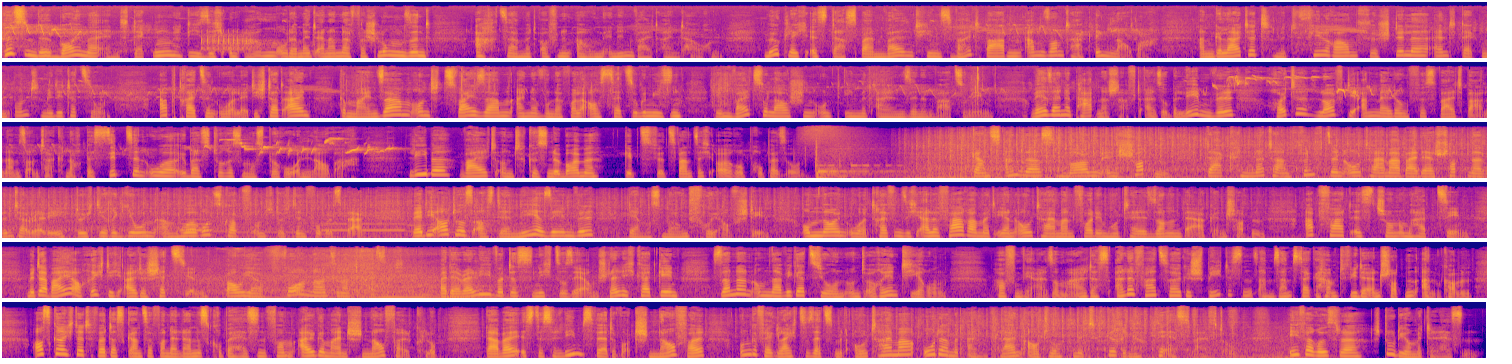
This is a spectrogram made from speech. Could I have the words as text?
Küssende Bäume entdecken, die sich umarmen oder miteinander verschlungen sind, achtsam mit offenen Augen in den Wald eintauchen. Möglich ist das beim Valentins Waldbaden am Sonntag in Laubach. Angeleitet mit viel Raum für Stille, Entdecken und Meditation. Ab 13 Uhr lädt die Stadt ein, gemeinsam und zweisam eine wundervolle Auszeit zu genießen, dem Wald zu lauschen und ihn mit allen Sinnen wahrzunehmen. Wer seine Partnerschaft also beleben will, heute läuft die Anmeldung fürs Waldbaden am Sonntag noch bis 17 Uhr übers Tourismusbüro in Laubach. Liebe, Wald und küssende Bäume gibt's für 20 Euro pro Person. Ganz anders morgen in Schotten. Da knattern 15 Oldtimer bei der Schottner Winterrally durch die Region am Hoher und durch den Vogelsberg. Wer die Autos aus der Nähe sehen will, der muss morgen früh aufstehen. Um 9 Uhr treffen sich alle Fahrer mit ihren Oldtimern vor dem Hotel Sonnenberg in Schotten. Abfahrt ist schon um halb zehn. Mit dabei auch richtig alte Schätzchen, Baujahr vor 1930. Bei der Rallye wird es nicht so sehr um Schnelligkeit gehen, sondern um Navigation und Orientierung. Hoffen wir also mal, dass alle Fahrzeuge spätestens am Samstagabend wieder in Schotten ankommen. Ausgerichtet wird das Ganze von der Landesgruppe Hessen vom Allgemeinen Schnaufall-Club. Dabei ist das liebenswerte Wort Schnaufall ungefähr gleichzusetzen mit Oldtimer oder mit einem kleinen Auto mit geringer PS-Leistung. Eva Rösler, Studio Mittelhessen.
